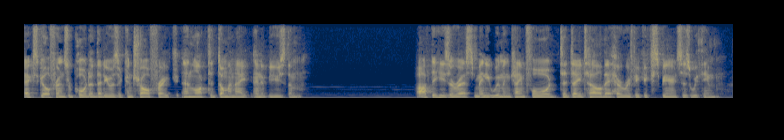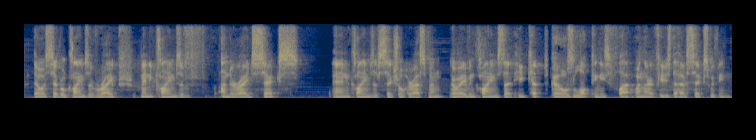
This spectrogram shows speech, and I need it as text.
Ex girlfriends reported that he was a control freak and liked to dominate and abuse them. After his arrest, many women came forward to detail their horrific experiences with him, there were several claims of rape, many claims of underage sex, and claims of sexual harassment. Were even claims that he kept girls locked in his flat when they refused to have sex with him.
